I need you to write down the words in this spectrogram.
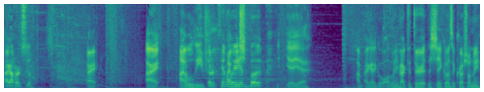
I got Heartsteel. all right. All right. I will leave. They're I wish- titillated, but Yeah, yeah. I'm, I gotta go all the way back to turret. The Shaco has a crush on me.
